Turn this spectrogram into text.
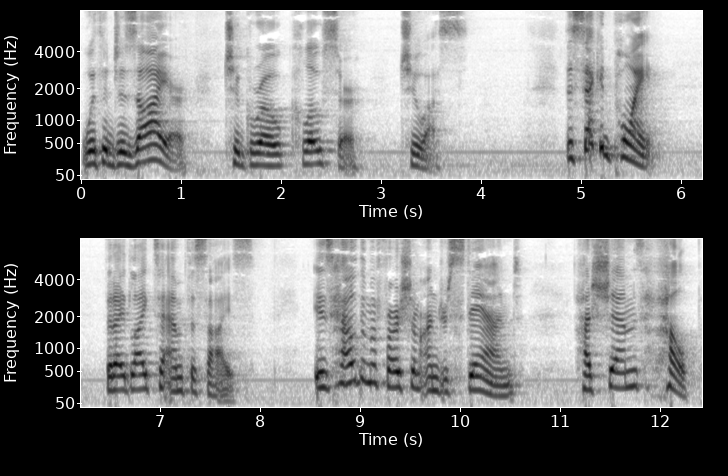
with a desire to grow closer to us. The second point that I'd like to emphasize is how the Mefarshim understand Hashem's help,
